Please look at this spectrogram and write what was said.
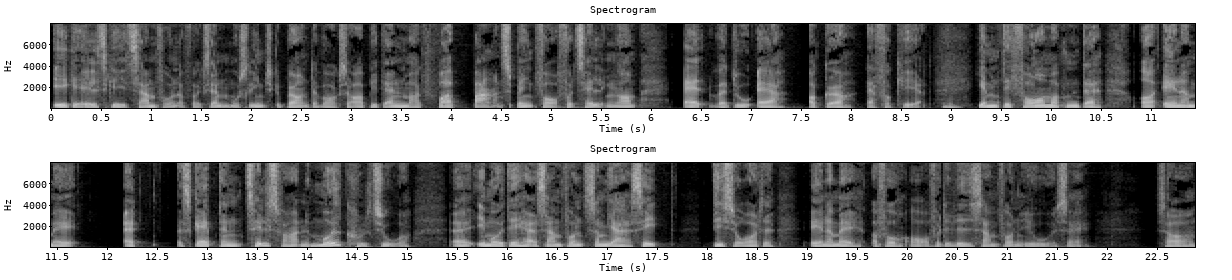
ikke elsket i et samfund, og for eksempel muslimske børn, der vokser op i Danmark, fra barns ben får fortællingen om, alt hvad du er og gør er forkert. Mm. Jamen det former dem da, og ender med at skabe den tilsvarende modkultur øh, imod det her samfund, som jeg har set de sorte ender med at få over for det hvide samfund i USA. Så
